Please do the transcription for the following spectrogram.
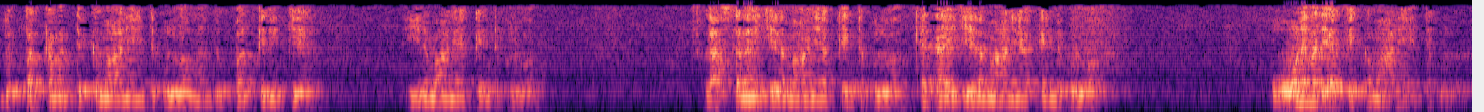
දුප්පත්කමත් එක්ක මානෙ ඉන්න පුළුවන්. මං දුප්පත් කෙනෙක් කියලා. හීනමානයක් වෙන්න පුළුවන්. ලස්සනයි කියලා මානියක් එන්න පුළුවන් කැතයි කියලා මානියක් එන්න පුළුවන් ඕනෙම දෙයක් එක්ක මානිය එන්න පුළුවන්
